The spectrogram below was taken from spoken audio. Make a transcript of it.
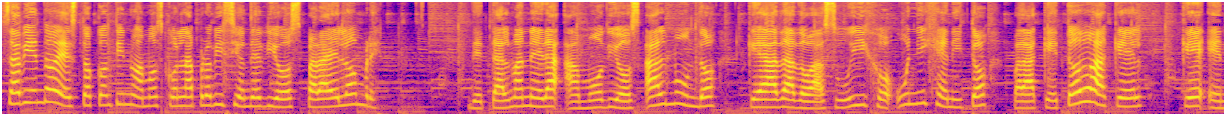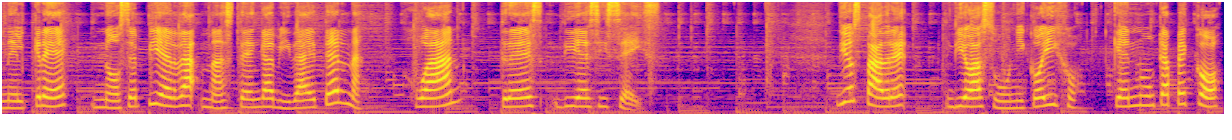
Sabiendo esto, continuamos con la provisión de Dios para el hombre. De tal manera amó Dios al mundo que ha dado a su Hijo unigénito para que todo aquel que en él cree no se pierda, mas tenga vida eterna. Juan 3:16 Dios Padre dio a su único Hijo, que nunca pecó,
